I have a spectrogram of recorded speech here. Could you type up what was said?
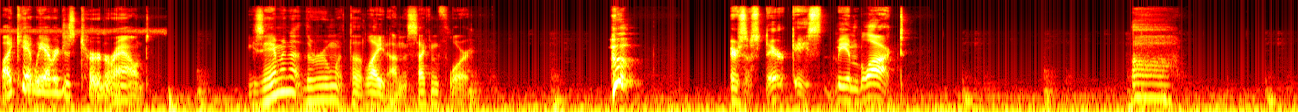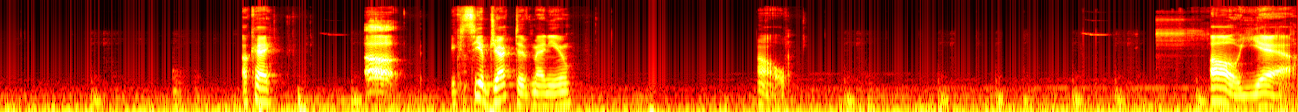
Why can't we ever just turn around? Examine the room with the light on the second floor. There's a staircase being blocked. Oh. Okay. Oh. You can see objective menu. Oh. Oh, yeah.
